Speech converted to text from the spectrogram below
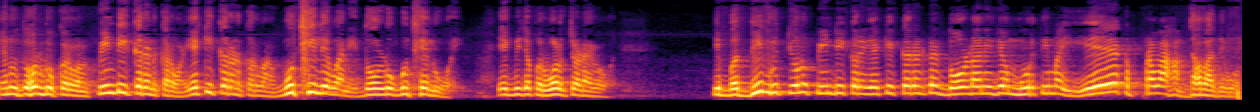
એનું દોરડું કરવાનું, પિંડીકરણ કરવાનું, એકીકરણ કરવાનું, ગૂંથી લેવાની, દોરડું ગૂંથેલું હોય, એકબીજા પર વળ ચડાવ્યો હોય. એ બધી વૃત્તિઓનું પિંડીકરણ, એકીકરણ કરી દોરડાની જેમ મૂર્તિમાં એક પ્રવાહ જવા દેવો.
